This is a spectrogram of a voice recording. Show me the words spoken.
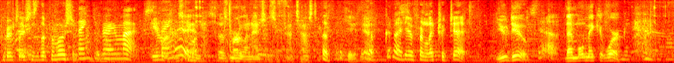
Congratulations on the promotion. Thank you very much. Thank you. Those Merlin engines are fantastic. Oh, thank you. Yeah. Good idea for an electric jet. You do? Yeah. Then we'll make it work.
